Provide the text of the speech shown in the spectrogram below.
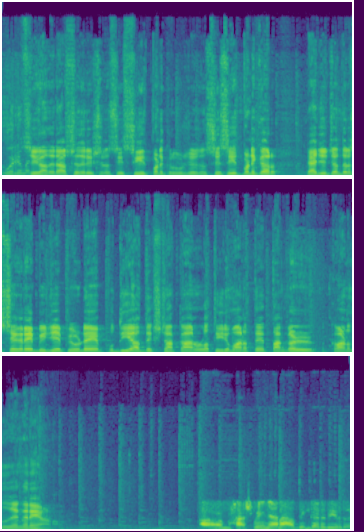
ശ്രീകാന്ത് അന്താരാഷ്ട്ര നിരീക്ഷകൻ ശ്രീ ശ്രീത് പണിക്കർ കുറിച്ചു ശ്രീ ശ്രീത് പണിക്കർ രാജീവ് ചന്ദ്രശേഖരെ ബി ജെ പിയുടെ പുതിയ അധ്യക്ഷനാക്കാനുള്ള തീരുമാനത്തെ താങ്കൾ കാണുന്നത് എങ്ങനെയാണ്? ഹാഷ്മി ഞാൻ ആദ്യം കരുതിയത്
